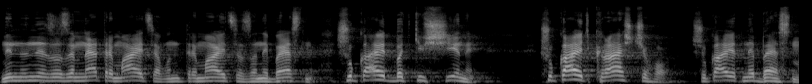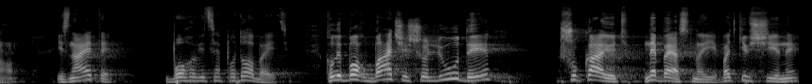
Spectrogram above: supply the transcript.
Не, не, не за земне тримаються, вони тримаються за небесне, шукають батьківщини, шукають кращого, шукають небесного. І знаєте, Богові це подобається. Коли Бог бачить, що люди шукають небесної батьківщини,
